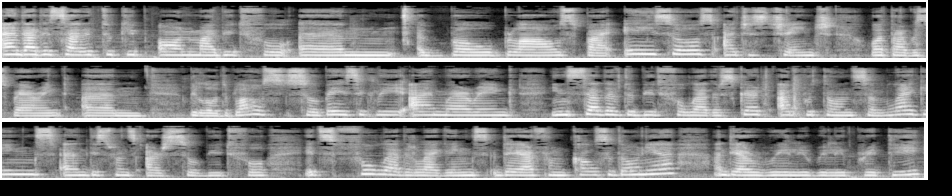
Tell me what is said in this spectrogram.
and I decided to keep on my beautiful um, bow blouse by ASOS. I just changed what I was wearing um, below the blouse. So basically I'm wearing, instead of the beautiful leather skirt, I put on some leggings and these ones are so beautiful. It's full leather leggings. They are from Calzedonia and they are really, really pretty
